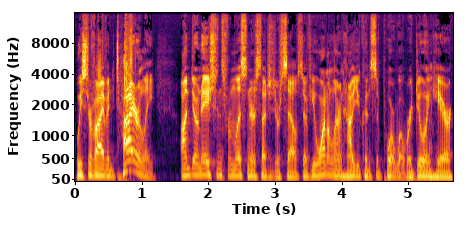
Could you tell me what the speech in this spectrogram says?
We survive entirely on donations from listeners such as yourself. So if you want to learn how you can support what we're doing here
